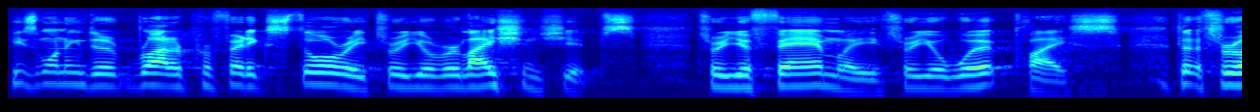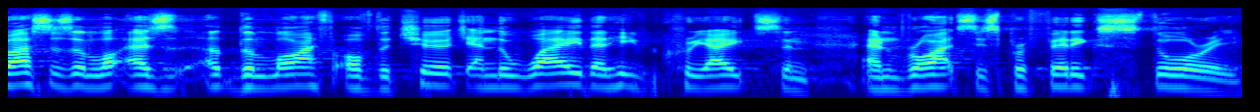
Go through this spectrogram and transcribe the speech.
He's wanting to write a prophetic story through your relationships, through your family, through your workplace, through us as, a, as a, the life of the church and the way that He creates and, and writes this prophetic story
